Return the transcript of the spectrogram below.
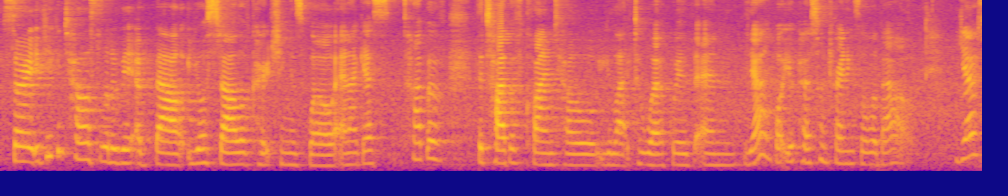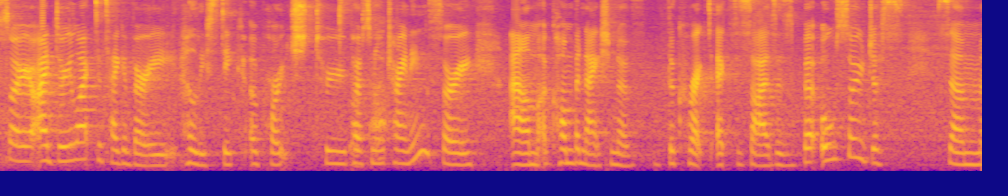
So, if you can tell us a little bit about your style of coaching as well, and I guess type of the type of clientele you like to work with, and yeah, what your personal training is all about. Yeah, so I do like to take a very holistic approach to personal training. So, um, a combination of the correct exercises, but also just some,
